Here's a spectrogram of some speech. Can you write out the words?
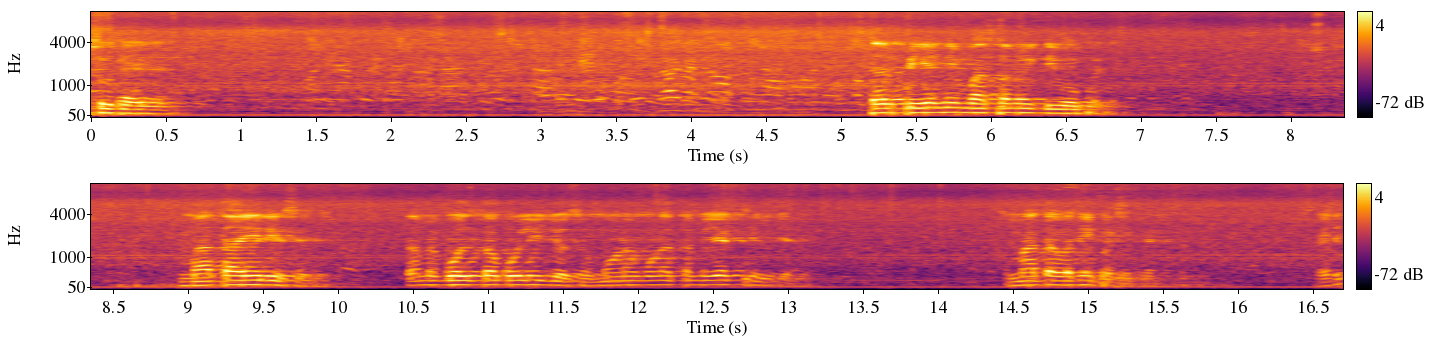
શું થાય છે? તાર પિયરની માતાનો એક દીવો પડે માતા એ રહેશે તમે બોલતા બોલી જશો મોણા મોણા તમે એક થઈ જાય માતા વધી પડી જાય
